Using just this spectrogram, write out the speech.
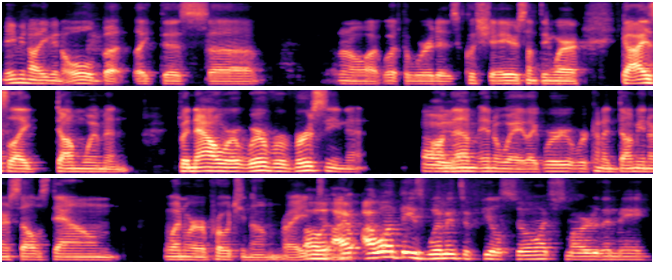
maybe not even old, but like this, uh, I don't know what, what the word is, cliche or something where guys like dumb women, but now we're we're reversing it. Oh, on yeah. them in a way. Like we're we're kind of dumbing ourselves down when we're approaching them, right? Oh, I, I want these women to feel so much smarter than me.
